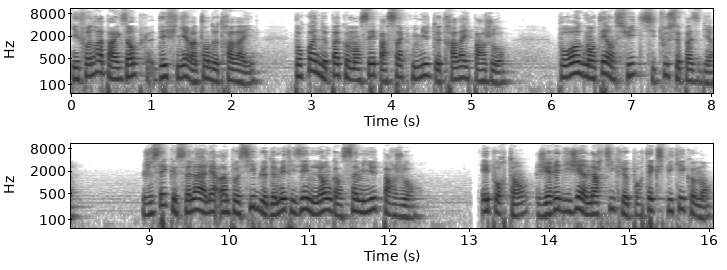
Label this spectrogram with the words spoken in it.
Il faudra par exemple définir un temps de travail. Pourquoi ne pas commencer par 5 minutes de travail par jour? Pour augmenter ensuite si tout se passe bien. Je sais que cela a l'air impossible de maîtriser une langue en 5 minutes par jour. Et pourtant, j'ai rédigé un article pour t'expliquer comment.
